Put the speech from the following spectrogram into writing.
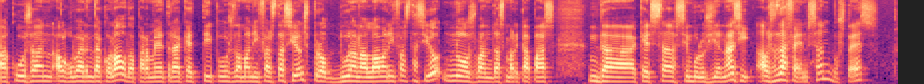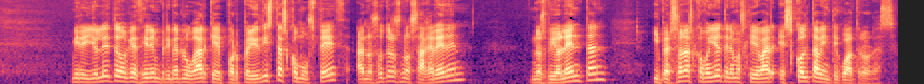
acusen el govern de Colau de permetre aquest tipus de manifestacions, però durant la manifestació no es van desmarcar pas d'aquesta simbologia nazi. Els defensen, vostès? Mire, yo le tengo que decir en primer lugar que por periodistas como usted, a nosotros nos agreden, nos violentan y personas como yo tenemos que llevar escolta 24 horas.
